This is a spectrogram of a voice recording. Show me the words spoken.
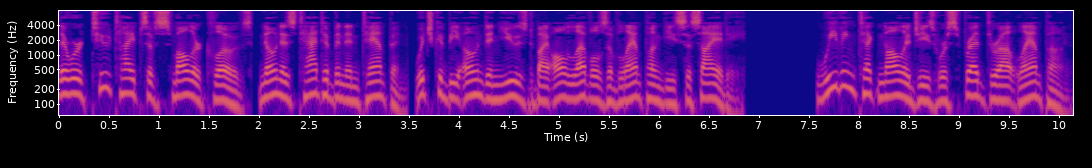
There were two types of smaller clothes, known as tataban and tampan, which could be owned and used by all levels of Lampungi society. Weaving technologies were spread throughout Lampung.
